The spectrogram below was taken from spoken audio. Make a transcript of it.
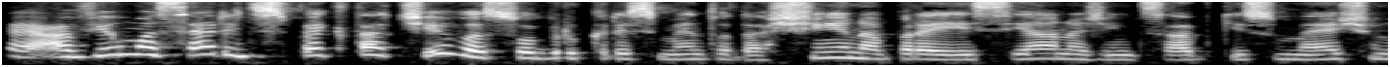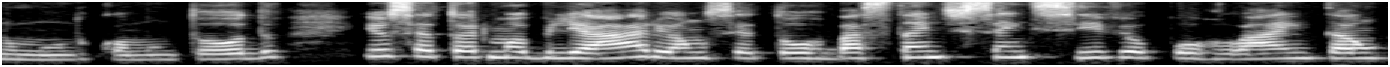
É, havia uma série de expectativas sobre o crescimento da China para esse ano, a gente sabe que isso mexe no mundo como um todo, e o setor imobiliário é um setor bastante sensível por lá, então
